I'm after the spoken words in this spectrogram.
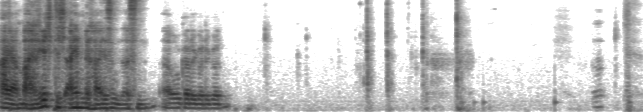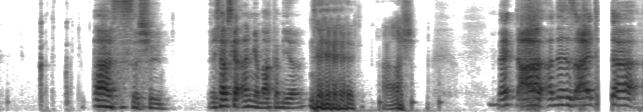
Ah ja, mal richtig einen reißen lassen. Oh Gott, oh Gott, oh Gott. Ah, es ist so schön. Ich hab's gerade angemacht bei mir. Arsch. Weg da, an der Seite. Da.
